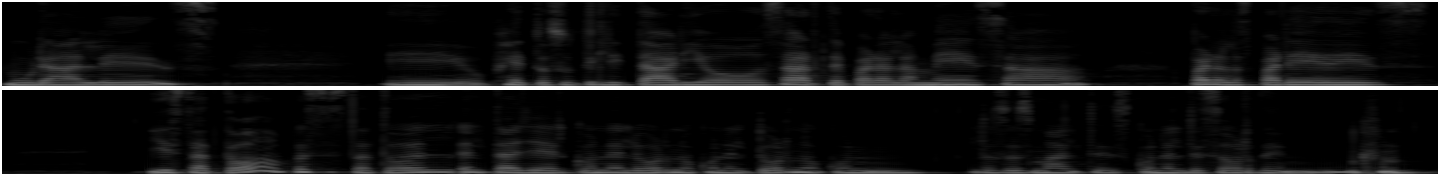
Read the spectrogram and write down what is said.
murales, eh, objetos utilitarios, arte para la mesa, para las paredes. Y está todo, pues está todo el, taller con el horno, con el torno, con los esmaltes, con el desorden, con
